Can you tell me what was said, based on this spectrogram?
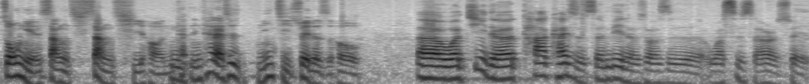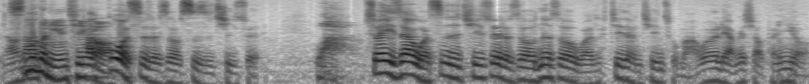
中年上上期哈，你太你太太是你几岁的时候？呃，我记得她开始生病的时候是我四十二岁，然后那么年轻哦，她过世的时候四十七岁，哇！所以在我四十七岁的时候，那时候我记得很清楚嘛，我有两个小朋友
